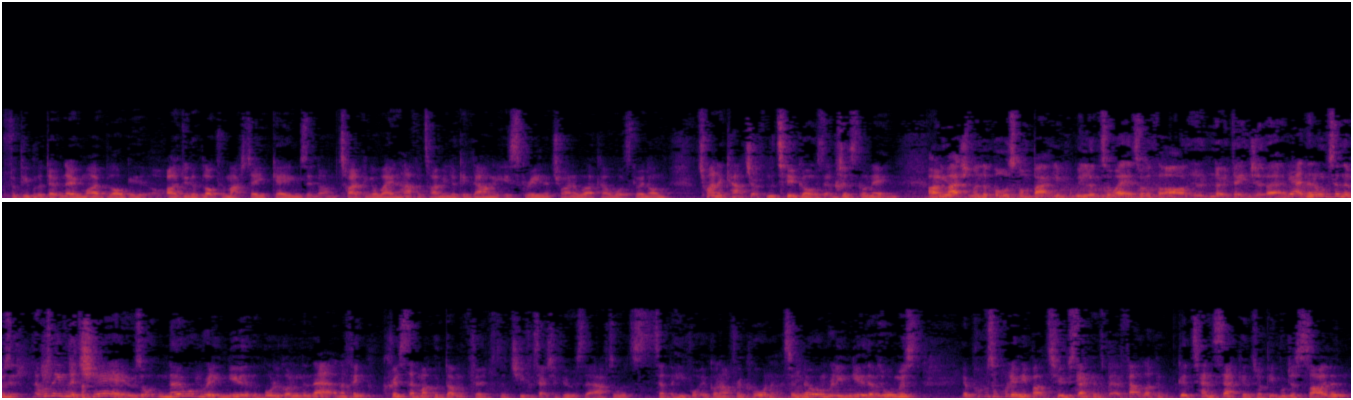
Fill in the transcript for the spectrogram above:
for people that don't know, my blog, I do the blog for matchday games, and I'm typing away, and half the time you're looking down at your screen and trying to work out what's going on, trying to catch up from the two goals that have just gone in. I You- imagine when the ball's gone back, you probably looked away. I thought, oh, no danger there. Yeah, and then all of a sudden there was there wasn't even a cheer. It was all, no one really knew that the ball had gone in the net. And I think Chris and Michael Dunford, the chief executive who was there afterwards, said that he thought it had gone out for a corner. So hmm. no one really knew. There was almost it was probably only about two seconds, but it felt like a good ten seconds where people were just silent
